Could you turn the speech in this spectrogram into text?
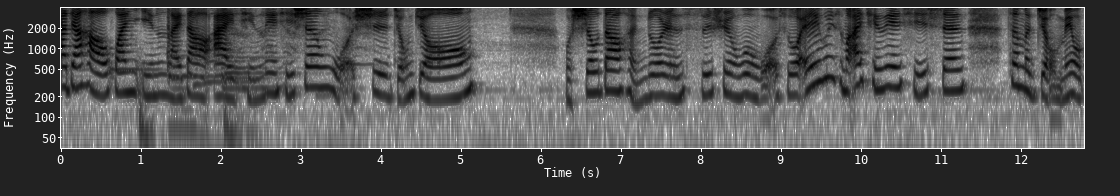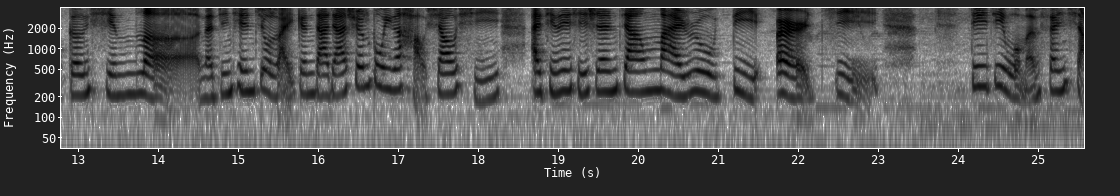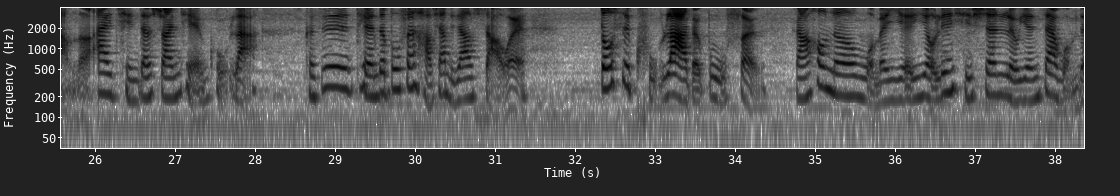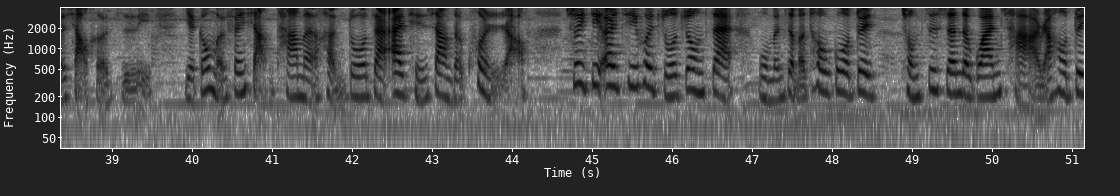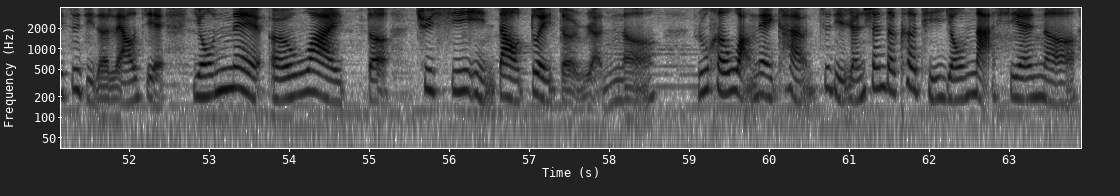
大家好，欢迎来到爱情练习生，我是炯炯。我收到很多人私讯问我说：“诶，为什么爱情练习生这么久没有更新了？”那今天就来跟大家宣布一个好消息：爱情练习生将迈入第二季。第一季我们分享了爱情的酸甜苦辣。可是甜的部分好像比较少哎，都是苦辣的部分。然后呢，我们也有练习生留言在我们的小盒子里，也跟我们分享他们很多在爱情上的困扰。所以第二季会着重在我们怎么透过对从自身的观察，然后对自己的了解，由内而外的。去吸引到对的人呢？如何往内看自己人生的课题有哪些呢？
